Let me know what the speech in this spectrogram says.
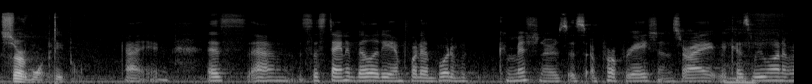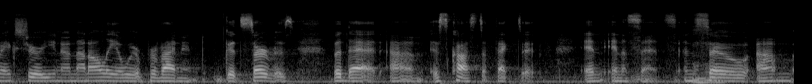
serve more people. Got you. It's um, sustainability, and for the Board of Commissioners, it's appropriations, right? Because we want to make sure, you know, not only are we providing good service, but that um, it's cost effective in, in a sense. And so, um,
